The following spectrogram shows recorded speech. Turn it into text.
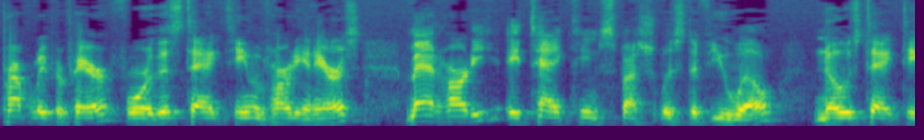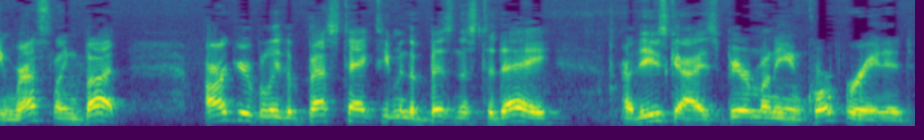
properly prepare for this tag team of Hardy and Harris. Matt Hardy, a tag team specialist, if you will, knows tag team wrestling, but arguably the best tag team in the business today are these guys, Beer Money Incorporated.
